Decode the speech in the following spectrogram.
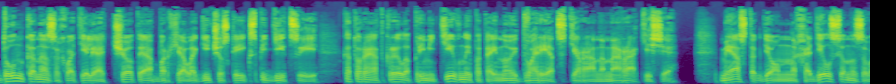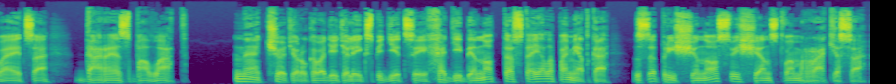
Дункана захватили отчеты об археологической экспедиции, которая открыла примитивный потайной дворец тирана на Ракисе. Место, где он находился, называется Дарес-Балат. На отчете руководителя экспедиции Хади Бенотта стояла пометка «Запрещено священством Ракиса».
